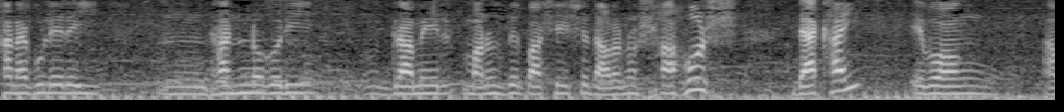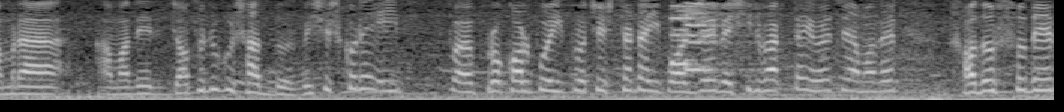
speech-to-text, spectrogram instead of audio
খানাকুলের এই ধাননগরী গ্রামের মানুষদের পাশে এসে দাঁড়ানোর সাহস দেখাই এবং আমরা আমাদের যতটুকু সাধ্য, বিশেষ করে এই প্রকল্প, এই প্রচেষ্টাটা এই পর্যায়ে বেশিরভাগটাই হয়েছে আমাদের সদস্যদের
